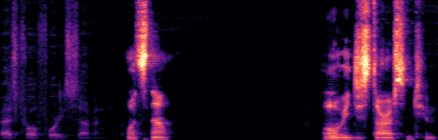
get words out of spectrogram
badge 1247. What's now? Oh, we just arrested him.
